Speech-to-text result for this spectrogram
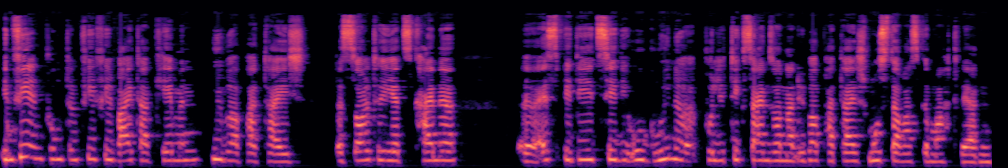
in vielen Punkten viel, viel weiter kämen, überparteiisch. Das sollte jetzt keine SPD, CDU, grüne Politik sein, sondern überparteiisch muss da was gemacht werden.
